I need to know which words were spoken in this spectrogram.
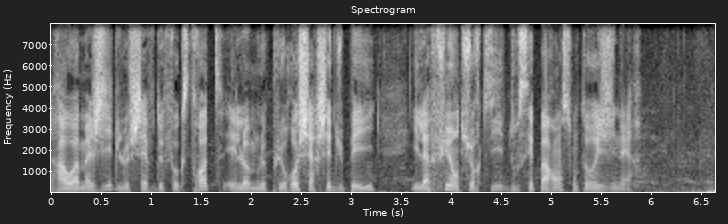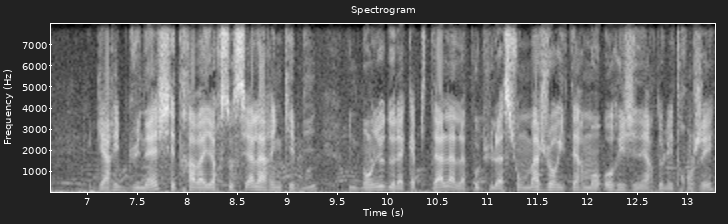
Rawa Majid, le chef de Foxtrot, est l'homme le plus recherché du pays. Il a fui en Turquie, d'où ses parents sont originaires. Garib Güneş est travailleur social à Rinkebi, une banlieue de la capitale à la population majoritairement originaire de l'étranger.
